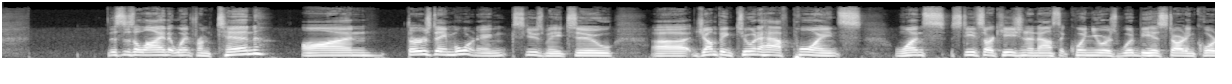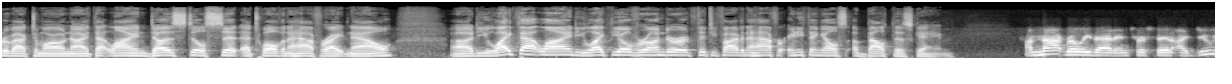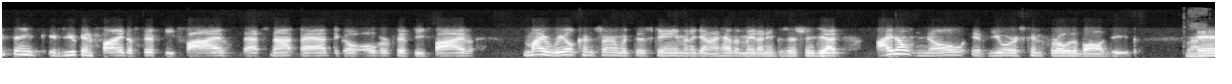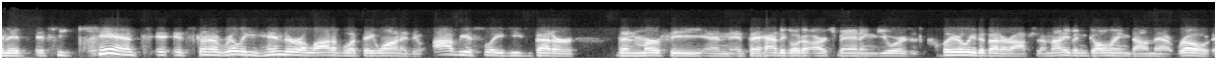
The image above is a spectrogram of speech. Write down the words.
This is a line that went from 10 on Thursday morning, excuse me, to uh, jumping two and a half points once Steve Sarkisian announced that Quinn Ewers would be his starting quarterback tomorrow night. That line does still sit at 12 and a half right now. Uh, do you like that line? Do you like the over under at 55 and a half or anything else about this game? I'm not really that interested. I do think if you can find a 55, that's not bad to go over 55. My real concern with this game, and again, I haven't made any positions yet, I don't know if Ewers can throw the ball deep. Right. And if, if he can't, it, it's going to really hinder a lot of what they want to do. Obviously, he's better than Murphy, and if they had to go to Arch Manning, Ewers is clearly the better option. I'm not even going down that road.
